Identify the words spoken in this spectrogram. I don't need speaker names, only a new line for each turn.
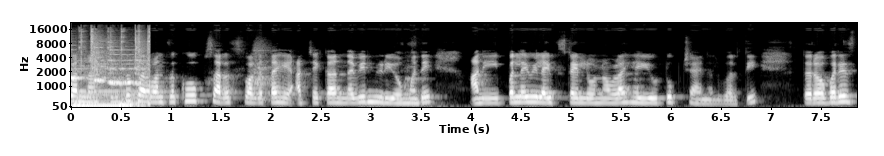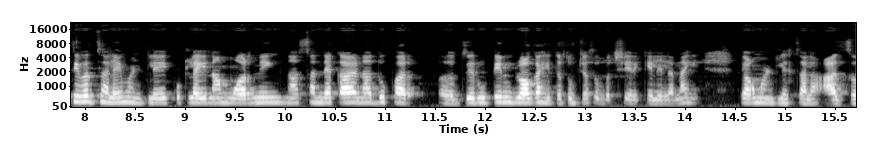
सर्वांना तुमचं सर्वांचं खूप सारं स्वागत आहे आजच्या एका नवीन व्हिडिओमध्ये आणि पल्लवी लाईफस्टाईल लोणावळा ह्या युट्यूब चॅनलवरती तर बरेच दिवस झाले म्हटले कुठलाही ना मॉर्निंग ना संध्याकाळ ना दुपार जे रुटीन ब्लॉग आहे तर तुमच्यासोबत शेअर केलेला नाही. तेव्हा म्हटले चला आज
